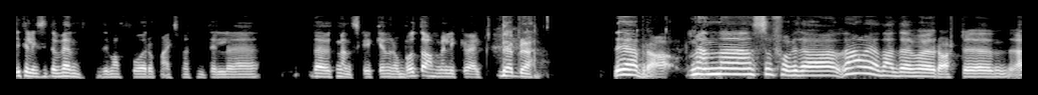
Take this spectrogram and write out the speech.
i tillegg sitte og vente til man får oppmerksomheten til eh, Det er jo et menneske, ikke en robot, da, men likevel. Det er bra. Det er bra. Men uh, så får vi da Nei, ja, det var jo rart. Eh, ja,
